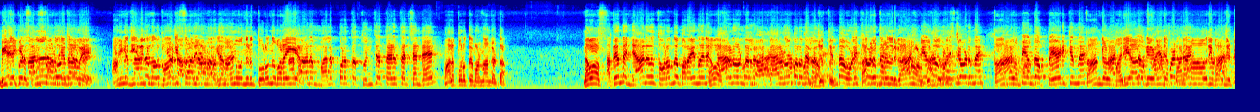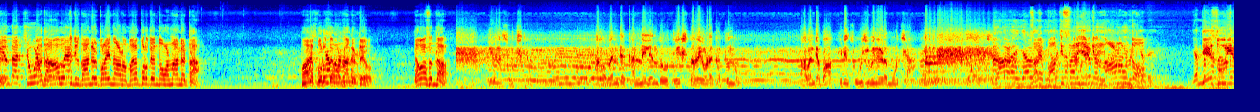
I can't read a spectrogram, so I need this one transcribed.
B J പിയുടെ സംസ്ഥാന നേതാവ് അങ്ങ് ജീവിക്കുന്നത് പാകിസ്ഥാനിലാണ് എന്ന്. അങ്ങ് വന്നിട്ട് തുറന്നു പറയുകയാണ് മലപ്പുറത്തെ തുഞ്ചത്തെഴുത്തച്ഛന്റെ മലപ്പുറത്തെ മണ്ണാങ്കട്ട. നവാസ്. അതെന്താ? ഞാനത് തുറന്ന് പറയുന്നതിന്. കാരണമുണ്ടല്ലോ. ആ കാരണവും പറഞ്ഞല്ലോ. എന്താ താങ്കൾ കാരണമാണ് എന്താ തുഞ്ചത്ത്. താങ്കൾ- മര്യാദകേടിന്റെ പരമാവധി പറഞ്ഞിട്ട് അത് ആവർത്തിച്ച് താങ്കൾ പറയുന്നതാണോ? മലപ്പുറത്ത് എന്തോ മണ്ണാങ്കട്ട. മലപ്പുറത്തെ മണ്ണാങ്കട്ടയോ? നവാസ് എന്താ? ഇവനെ സൂക്ഷിക്കണം. അവന്റെ കണ്ണിൽ എന്തോ തീക്ഷ്ണതയോടെ കത്തുന്നു. അവന്റെ വാക്കിന് സൂചിവിനയുടെ മൂർച്ച. സാറേ പാകിസ്ഥാനിൽ ജീവിക്കാൻ നാണമുണ്ടോ? ജയസൂര്യ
